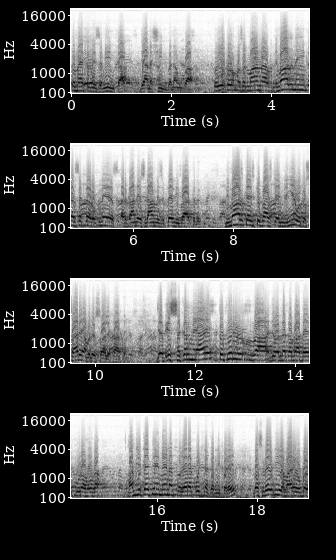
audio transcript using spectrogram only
تو میں تمہیں زمین کا جانشین بناؤں گا۔ تو یہ تو مسلمان نماز نہیں کر سکتا رکنے ارکان اسلام میں سے پہلی بات نماز کا اس کے پاس ٹائم نہیں ہے وہ تو سارے عمل صالحات ہیں۔ جب اس شکل میں آئے تو پھر جو اللہ کا وعدہ ہے پورا ہوگا۔ ہم یہ کہتے ہیں محنت وغیرہ کچھ نہ کرنی پڑے بس وہ بھی ہمارے اوپر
